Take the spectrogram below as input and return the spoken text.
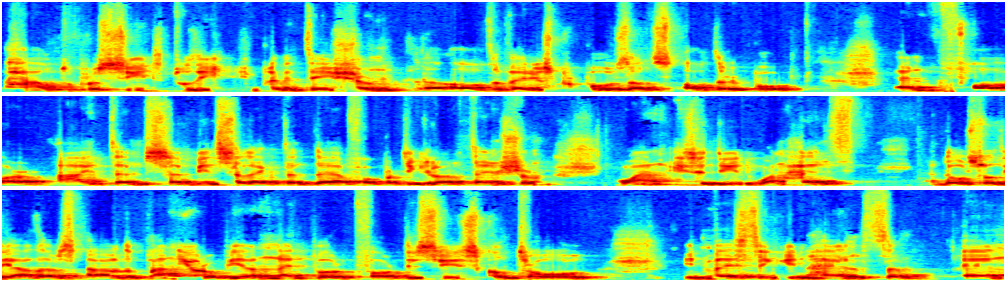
how to proceed to the implementation of the various proposals of the report and four items have been selected there for particular attention. One is indeed One Health, and also the others are the Pan European Network for Disease Control, investing in health, and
